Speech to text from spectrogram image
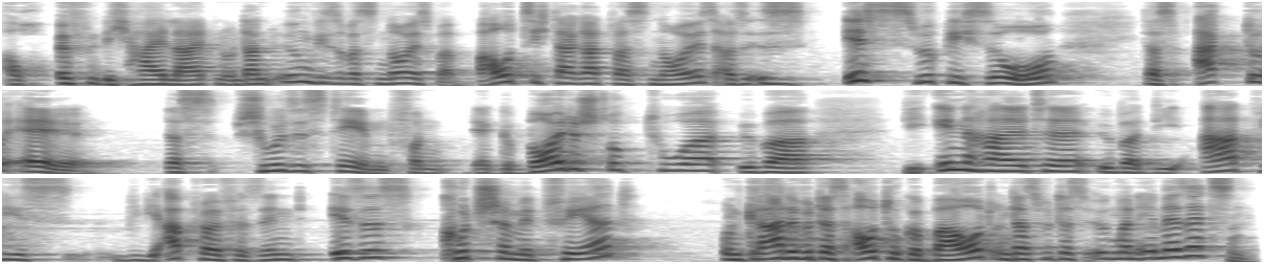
auch öffentlich highlighten und dann irgendwie sowas Neues. Baut sich da gerade was Neues? Also ist es, ist es wirklich so, dass aktuell das Schulsystem von der Gebäudestruktur über die Inhalte, über die Art, wie es, wie die Abläufe sind, ist es Kutsche mit Pferd und gerade wird das Auto gebaut und das wird das irgendwann eben ersetzen.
